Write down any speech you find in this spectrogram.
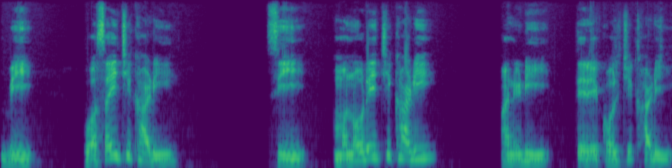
बी वसईची खाडी. सी मनोरेची खाडी. आणि डी तेरेखोलची खाडी.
